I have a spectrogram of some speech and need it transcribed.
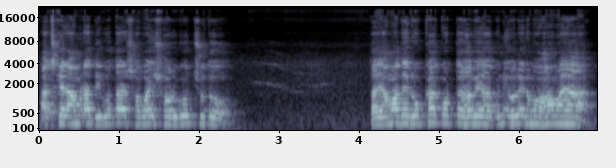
আজকের আমরা দেবতা সবাই স্বর্গচ্যুত। তাই আমাদের রক্ষা করতে হবে। আপনি হলেন মহামায়া।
